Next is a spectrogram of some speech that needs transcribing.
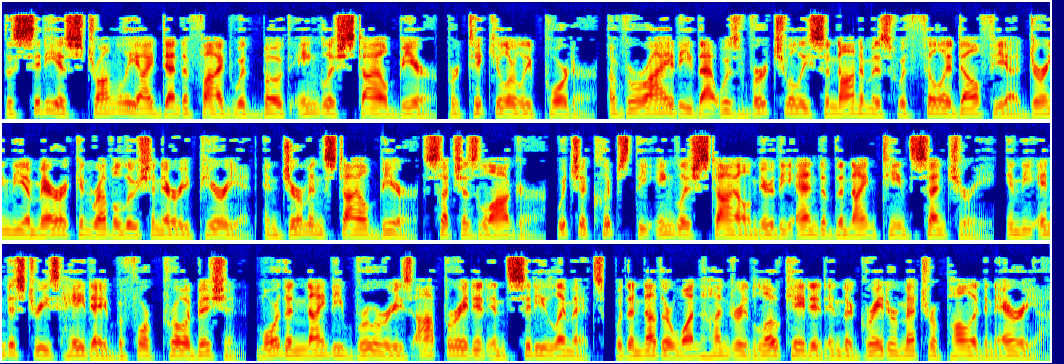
the city is strongly identified with both English-style beer particularly porter, a variety that was virtually synonymous with Philadelphia during the American Revolutionary period and German-style beer such as lager, which eclipsed the English style near the end of the 19th century. In the industry's heyday before Prohibition, more than 90 breweries operated in city limits, with another 100 located in the greater metropolitan area.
